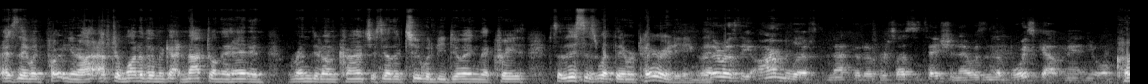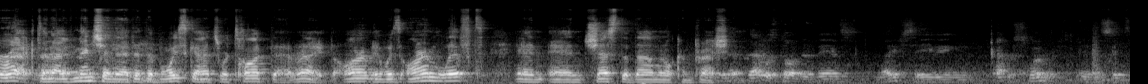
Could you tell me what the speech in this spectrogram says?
as they would put, you know, after one of them had got knocked on the head and rendered unconscious, the other two would be doing the crazy. So this is what they were parodying. There was the arm lift method of resuscitation that was in the Boy Scout manual. Correct, and I've mentioned that that the Boy Scouts were taught that, right? The arm, it was arm lift and, and chest abdominal compression. That was called advanced life saving for swimmers in the 60s.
